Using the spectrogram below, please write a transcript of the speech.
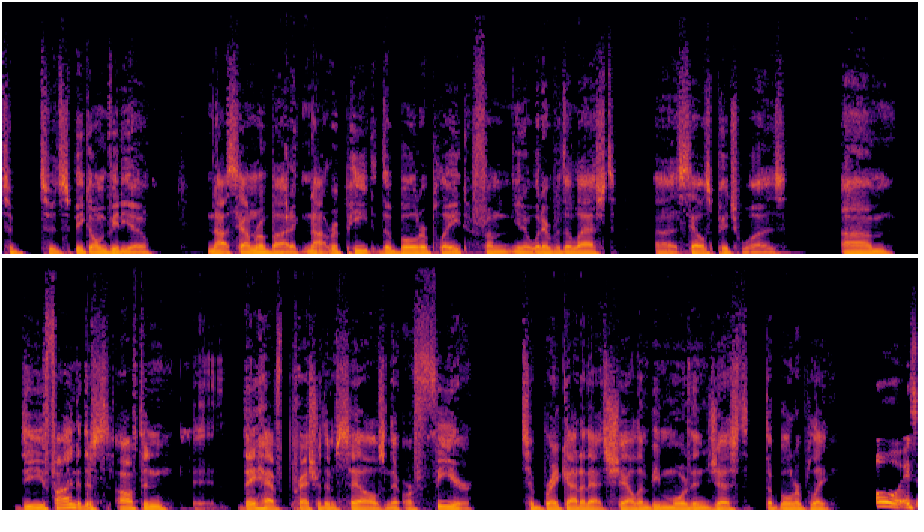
to to speak on video, not sound robotic, not repeat the boilerplate from you know whatever the last uh, sales pitch was. Um, do you find that there's often uh, they have pressure themselves and there or fear to break out of that shell and be more than just the boilerplate? Oh, it's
